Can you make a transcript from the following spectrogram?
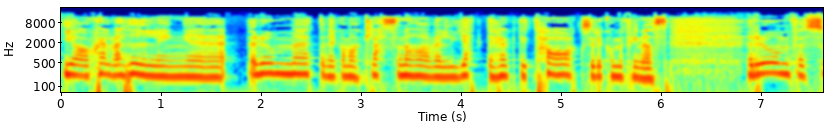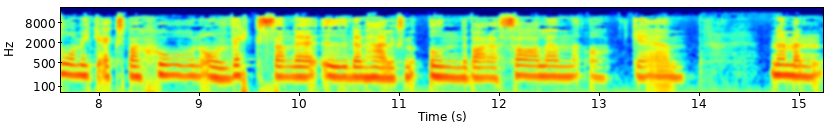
Ja, själva healingrummet där vi kommer ha klasserna har väl jättehögt i tak så det kommer finnas rum för så mycket expansion och växande i den här liksom underbara salen och eh, nej men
